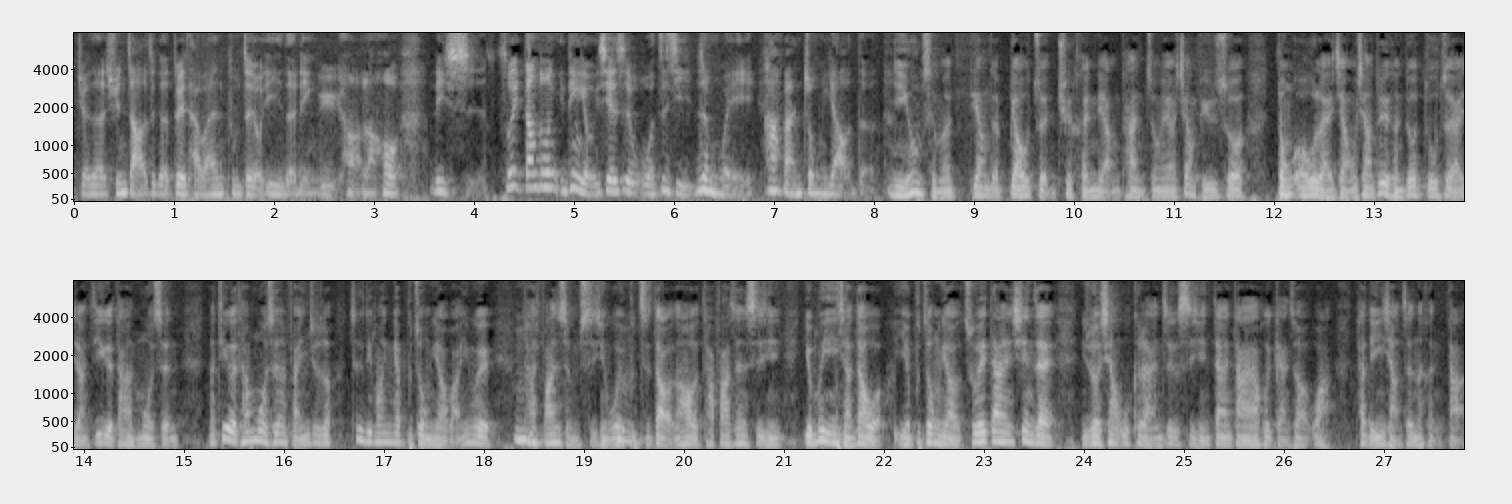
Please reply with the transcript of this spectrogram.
觉得寻找这个对台湾读者有意义的领域哈。然后历史，所以当中一定有一些是我自己认为它蛮重要的。你用什么样的标准去衡量它很重要？像比如说东欧来讲。我想对很多读者来讲，第一个他很陌生，那第二个他陌生的反应就是说，这个地方应该不重要吧？因为他发生什么事情我也不知道，嗯、然后他发生的事情有没有影响到我也不重要。除非当然现在你说像乌克兰这个事情，当然大家会感受到哇，它的影响真的很大。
